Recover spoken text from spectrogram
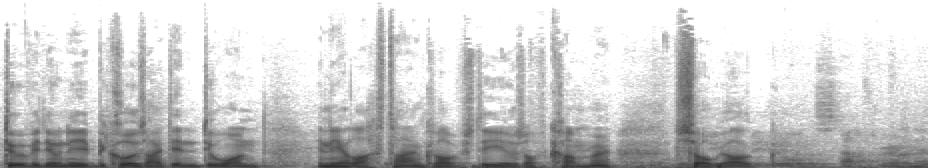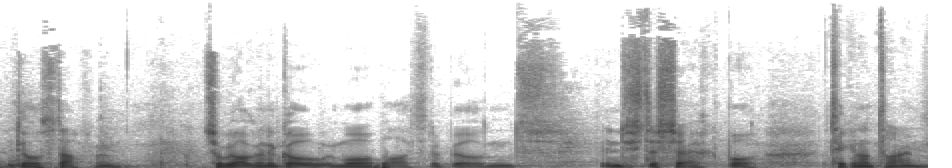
do a video in here because I didn't do one in here last time because obviously it was off camera. So we are the staff room the old staff room. So we are gonna go in more parts of the buildings in just a sec, but taking our time.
